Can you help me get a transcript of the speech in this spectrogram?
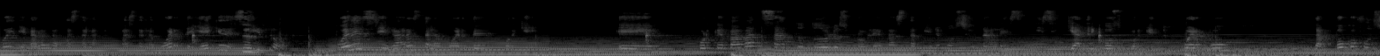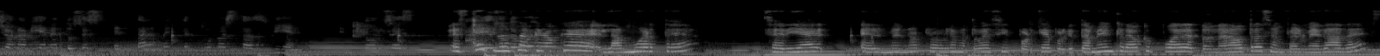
puede llegar hasta, la, hasta la muerte, y hay que decirlo. Puedes llegar hasta la muerte porque, eh, porque va avanzando todos los problemas también emocionales y psiquiátricos, porque tu cuerpo tampoco funciona bien, entonces mentalmente tú no estás bien. Entonces, es que no creo que la muerte sería el menor problema. Te voy a decir por qué, porque también creo que puede detonar a otras enfermedades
